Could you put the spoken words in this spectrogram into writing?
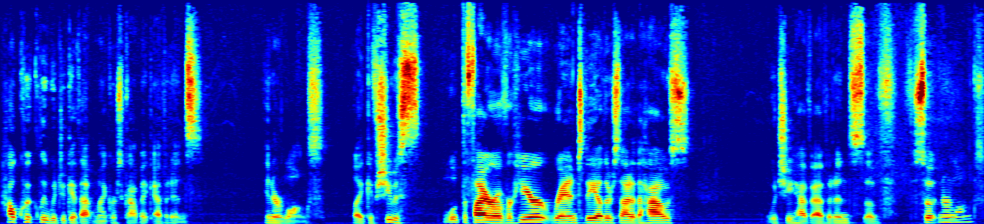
How quickly would you get that microscopic evidence in her lungs? Like if she was lit the fire over here, ran to the other side of the house, would she have evidence of soot in her lungs?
